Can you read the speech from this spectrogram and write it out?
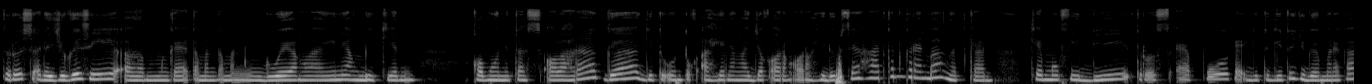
Terus ada juga sih um, kayak teman-teman gue yang lain yang bikin komunitas olahraga gitu untuk akhirnya ngajak orang-orang hidup sehat kan keren banget kan kayak terus Apple kayak gitu-gitu juga mereka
